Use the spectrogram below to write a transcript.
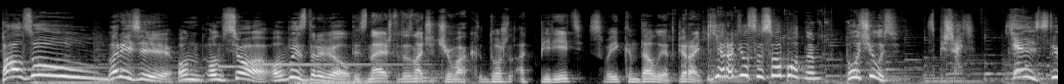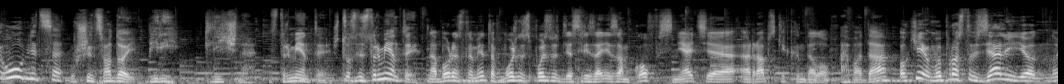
Ползу! Смотрите, он, он все, он выздоровел. Ты знаешь, что это значит, чувак. Ты должен отпереть свои кандалы. Отпирай. Я родился свободным. Получилось. Сбежать. Есть, ты умница. Ушин с водой. Бери. Отлично. Инструменты. Что за инструменты? Набор инструментов можно использовать для срезания замков, снятия арабских кандалов. А вода? Окей, мы просто взяли ее, но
